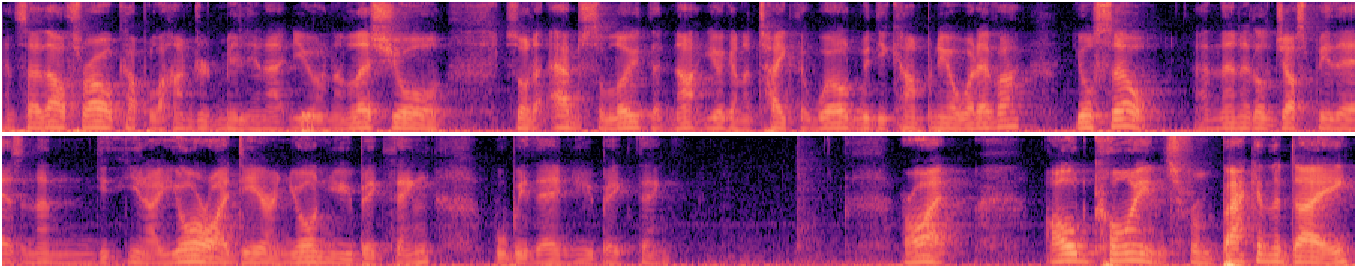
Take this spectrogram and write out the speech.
And so they'll throw a couple of hundred million at you. And unless you're sort of absolute that, not you're going to take the world with your company or whatever, you'll sell. And then it'll just be theirs. And then, you know, your idea and your new big thing will be their new big thing. All right. Old coins from back in the day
